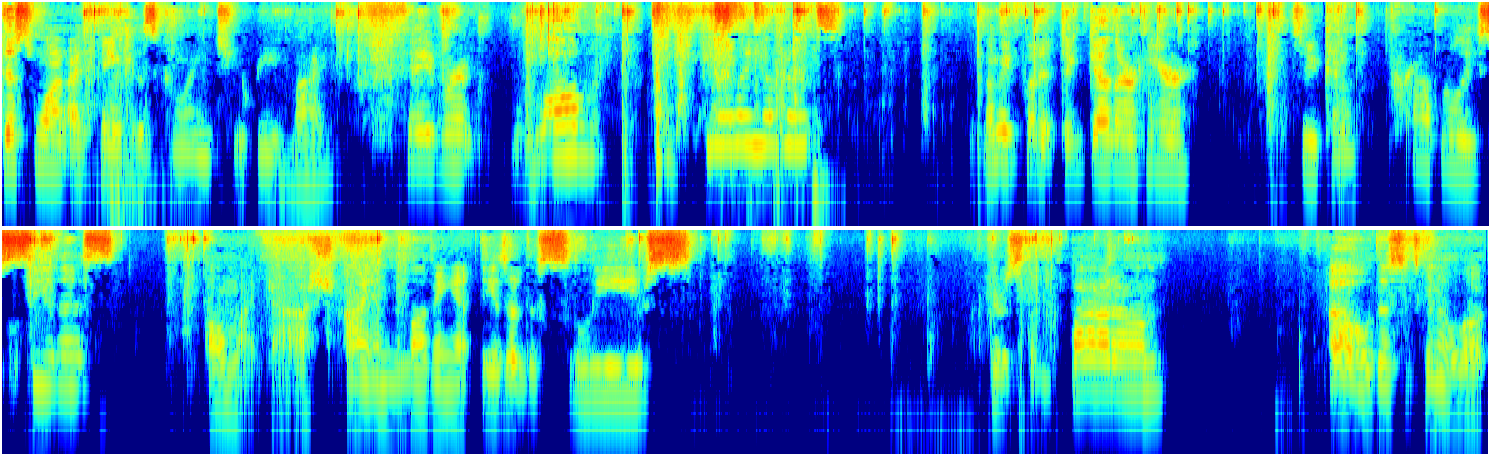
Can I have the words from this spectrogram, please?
This one, I think, is going to be my favorite. Love the feeling of it. Let me put it together here so you can properly see this. Oh my gosh, I am loving it. These are the sleeves. Here's the bottom. Oh, this is going to look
